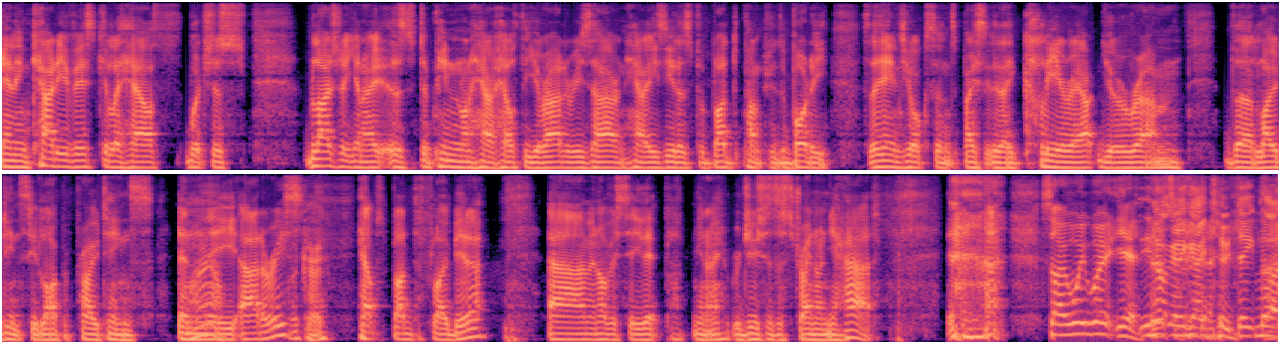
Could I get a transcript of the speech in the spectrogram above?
and then cardiovascular health, which is largely, you know, is dependent on how healthy your arteries are and how easy it is for blood to pump through the body. So the antioxidants basically they clear out your um, the low density lipoproteins in the arteries. Okay. Helps blood to flow better, um, and obviously that you know reduces the strain on your heart. so we were yeah. You're not going to go too deep, though.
